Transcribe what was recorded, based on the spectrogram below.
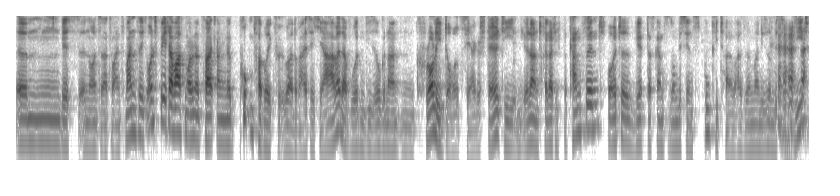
ähm, bis 1922 und später war es mal eine Zeit lang eine Puppenfabrik für über 30 Jahre. Da wurden die sogenannten Crawley Dolls hergestellt, die in Irland relativ bekannt sind. Heute wirkt das Ganze so ein bisschen spooky teilweise, wenn man die so ein bisschen sieht.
